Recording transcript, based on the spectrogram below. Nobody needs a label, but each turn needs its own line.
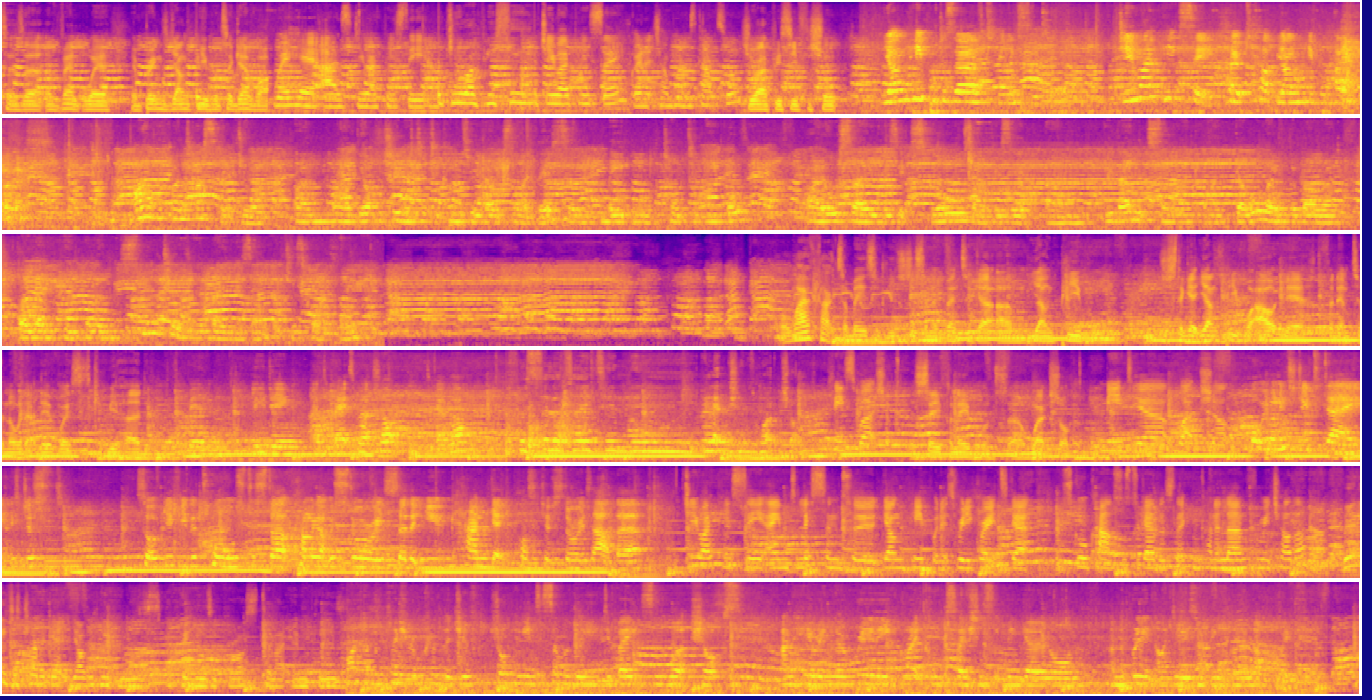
act as an event where it brings young people together.
We're here as GYPC.
GYPC.
GYPC, Greenwich Young People's Council.
GYPC for short.
Young people deserve to be listened to. GYPC hope to help young people have a voice.
I have a fantastic job. Um, I have the opportunity to come to events like this and meet and talk to people. I also visit schools, I visit um, events and I, I go all over the borough where young people and small children and babies are, which is quite fun.
Well, Y Factor basically is just an event to get um, young people, just to get young people out there for them to know that their voices can be heard.
We've been leading a debates workshop together.
Facilitating the elections workshop.
Police workshop,
The Safer Neighbourhoods uh, workshop.
media workshop. What we wanted to do today is just sort of give you the tools to start coming up with stories so that you can get positive stories out there. GYPC aim to listen to young people and it's really great to get school councils together so they can kind of learn from each other.
really just trying to get young people's opinions across to like MPs.
I have the pleasure and privilege of dropping into some of the debates and workshops and hearing the really great conversations that have been going on and the brilliant ideas you've been coming up with.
